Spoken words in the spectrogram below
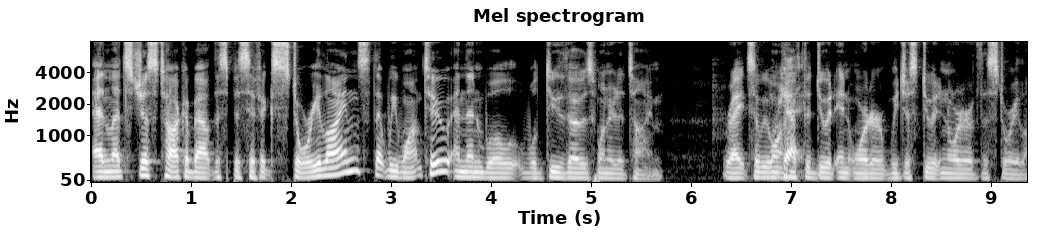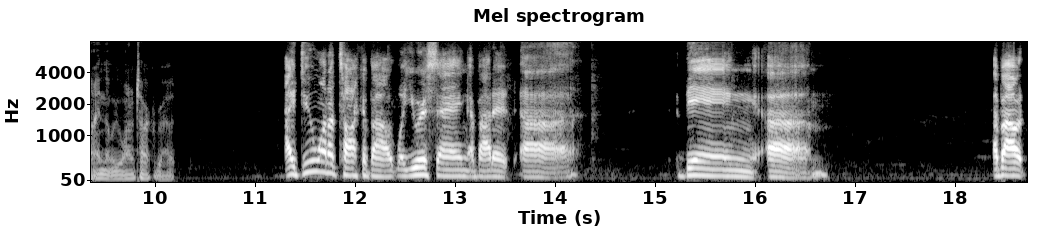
and let's just talk about the specific storylines that we want to, and then we'll we'll do those one at a time, right? So we won't have to do it in order. We just do it in order of the storyline that we want to talk about. I do want to talk about what you were saying about it uh, being um, about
